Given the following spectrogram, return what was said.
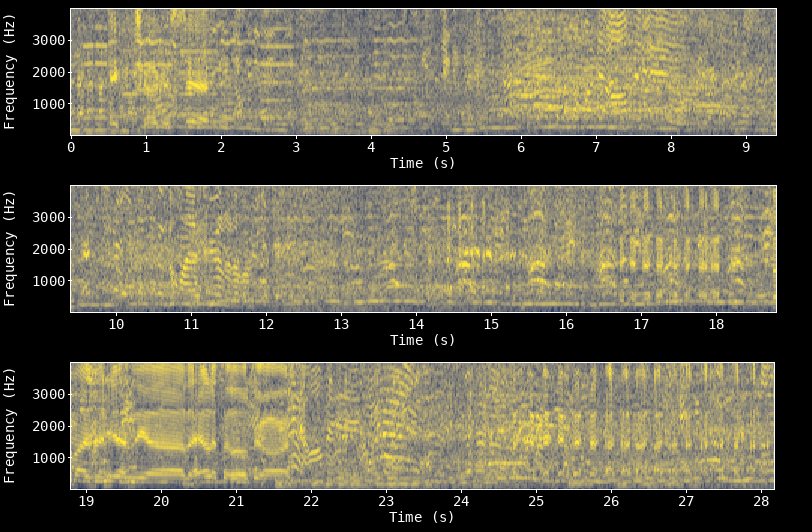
He's drunk as shit. Somebody's been hitting the uh, the headless a little too hard.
